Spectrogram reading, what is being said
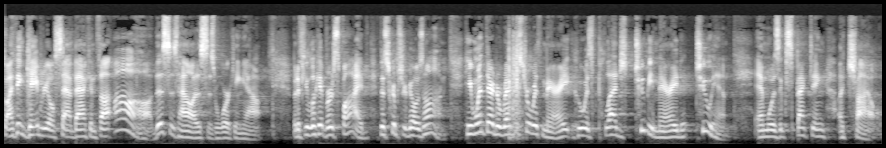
So I think Gabriel sat back and thought, ah, oh, this is how this is working out. But if you look at verse 5, the scripture goes on. He went there to register with Mary, who was pledged to be married to him and was expecting a child.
